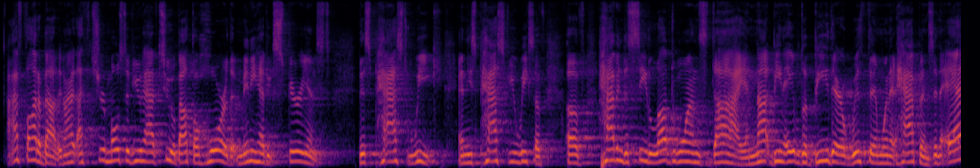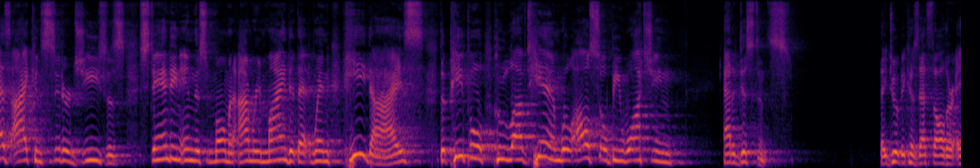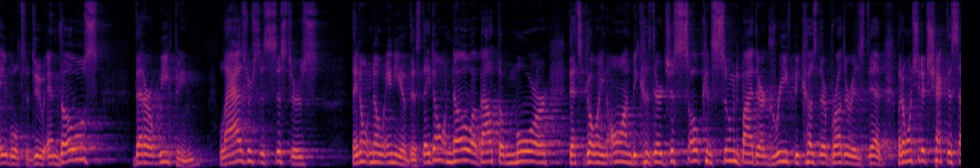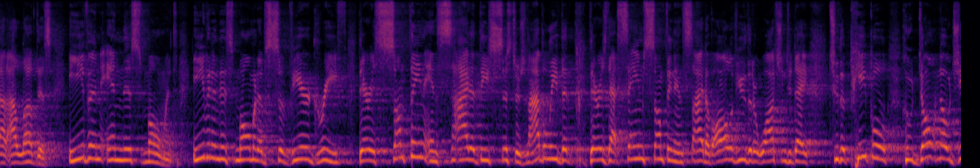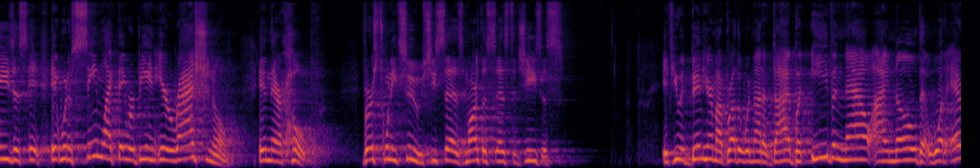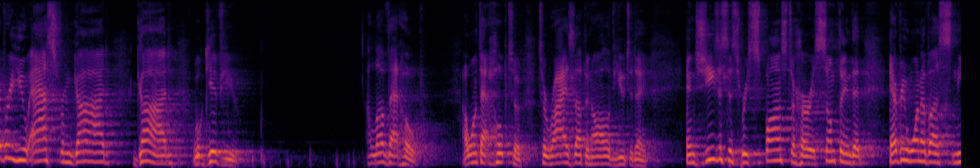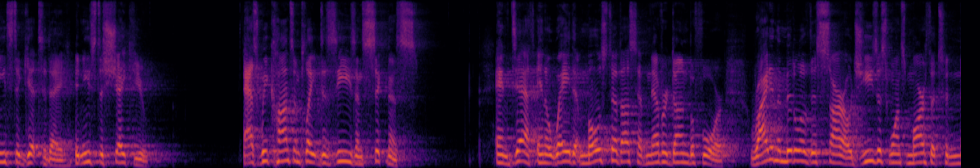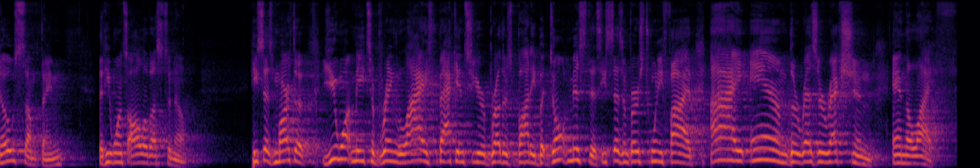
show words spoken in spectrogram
I've thought about it, and I, I'm sure most of you have too, about the horror that many have experienced this past week and these past few weeks of, of having to see loved ones die and not being able to be there with them when it happens. And as I consider Jesus standing in this moment, I'm reminded that when he dies, the people who loved him will also be watching at a distance. They do it because that's all they're able to do. And those that are weeping, Lazarus' sisters They don't know any of this. They don't know about the more that's going on because they're just so consumed by their grief because their brother is dead. But I want you to check this out. I love this. Even in this moment, even in this moment of severe grief, there is something inside of these sisters. And I believe that there is that same something inside of all of you that are watching today. To the people who don't know Jesus, it, it would have seemed like they were being irrational in their hope. Verse 22, she says, Martha says to Jesus, If you had been here, my brother would not have died, but even now I know that whatever you ask from God, God will give you. I love that hope. I want that hope to, to rise up in all of you today. And Jesus' response to her is something that every one of us needs to get today. It needs to shake you. As we contemplate disease and sickness, and death in a way that most of us have never done before. Right in the middle of this sorrow, Jesus wants Martha to know something that he wants all of us to know. He says, Martha, you want me to bring life back into your brother's body, but don't miss this. He says in verse 25, I am the resurrection and the life.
